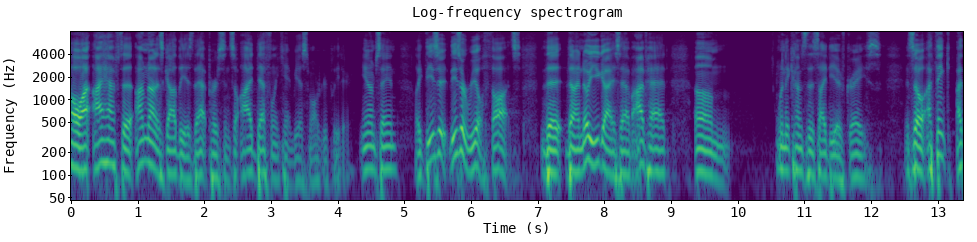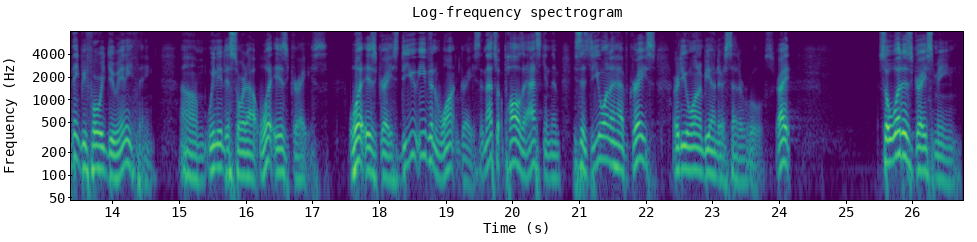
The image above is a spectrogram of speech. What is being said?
oh, I, I, have to. I'm not as godly as that person, so I definitely can't be a small group leader. You know what I'm saying? Like these are these are real thoughts that that I know you guys have. I've had um, when it comes to this idea of grace. And so I think I think before we do anything, um, we need to sort out what is grace. What is grace? Do you even want grace? And that's what Paul's asking them. He says, Do you want to have grace or do you want to be under a set of rules? Right? So, what does grace mean?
